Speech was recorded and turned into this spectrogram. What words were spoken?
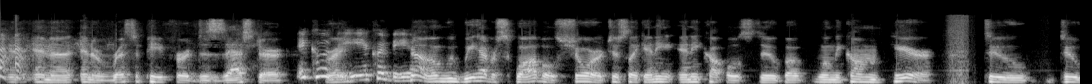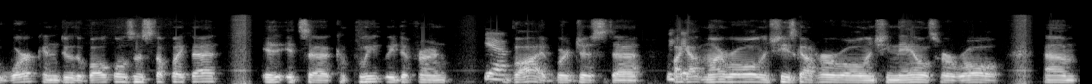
and, and, a, and a recipe for disaster. It could right? be. It could be. No, we, we have our squabbles, sure, just like any any couples do. But when we come here to do work and do the vocals and stuff like that, it, it's a completely different Yeah. vibe. We're just uh, We I get- got my role and she's got her role and she nails her role. Um,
